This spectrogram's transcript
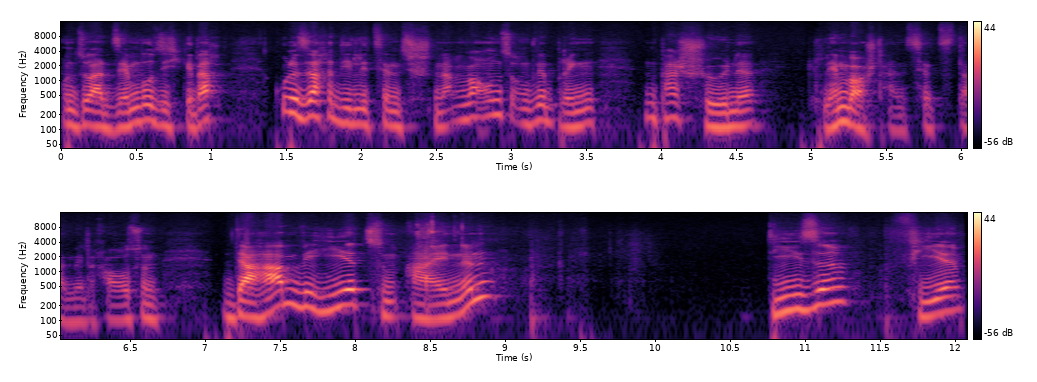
Und so hat Sembo sich gedacht, coole Sache, die Lizenz schnappen wir uns und wir bringen ein paar schöne Klemmbaustein-Sets damit raus. Und da haben wir hier zum einen diese vier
